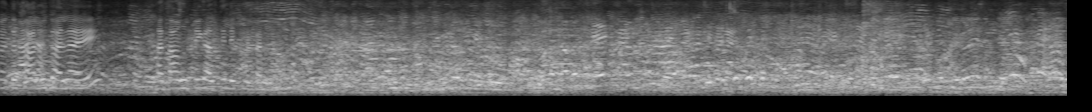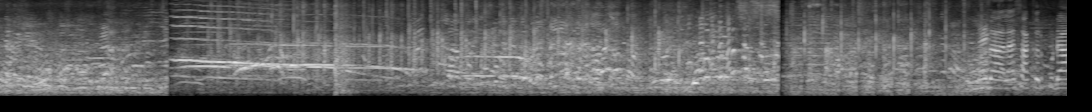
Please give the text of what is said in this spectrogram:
आता चालू झालं आहे आता अंगठी घालतील एकमेकांना. साखरपुडा.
